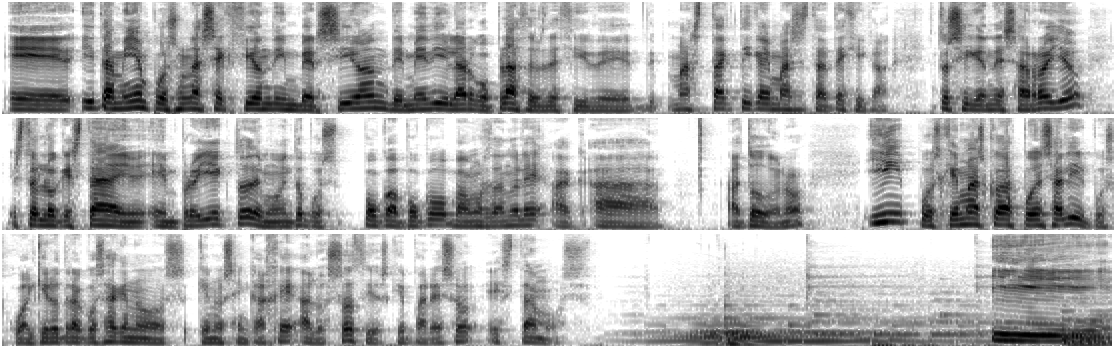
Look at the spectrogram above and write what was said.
Eh, y también pues una sección de inversión de medio y largo plazo, es decir, de, más táctica y más estratégica. Esto sigue en desarrollo, esto es lo que está en, proyecto, de momento pues poco a poco vamos dándole a, todo, ¿no? Y pues qué más cosas pueden salir, pues cualquier otra cosa que nos, que nos encaje a los socios, que para eso estamos. Y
